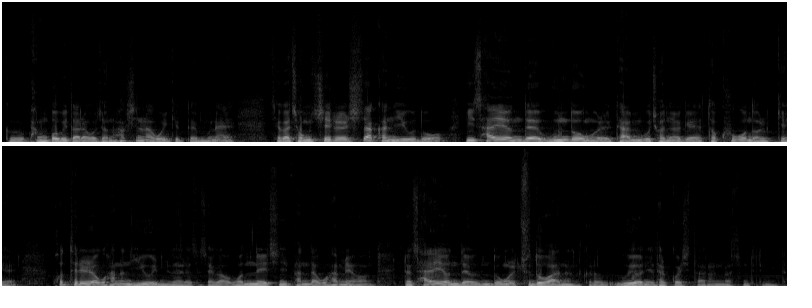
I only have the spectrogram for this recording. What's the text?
그- 그 방법이다라고 저는 확신을 하고 있기 때문에 제가 정치를 시작한 이유도 이 사회연대 운동을 대한민국 전역에 더 크고 넓게 퍼뜨리려고 하는 이유입니다. 그래서 제가 원내에 진입한다고 하면 이런 사회연대 운동을 주도하는 그런 의원이 될 것이다라는 말씀드립니다.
